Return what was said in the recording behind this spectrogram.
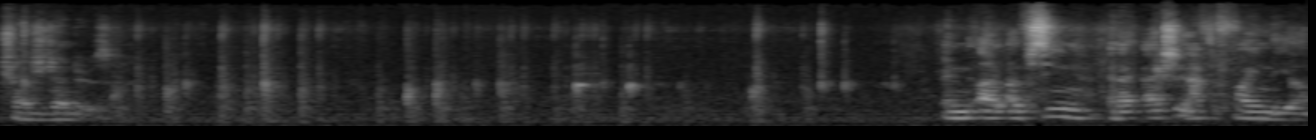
transgenders. And I, have seen, and I actually have to find the, uh,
